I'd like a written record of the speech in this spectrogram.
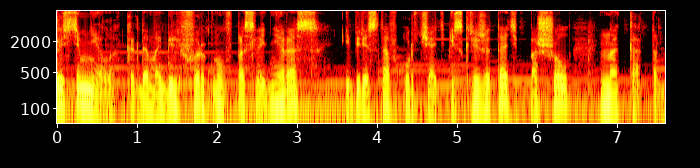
Уже стемнело, когда мобиль фыркнул в последний раз и, перестав урчать и скрежетать, пошел накатом,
